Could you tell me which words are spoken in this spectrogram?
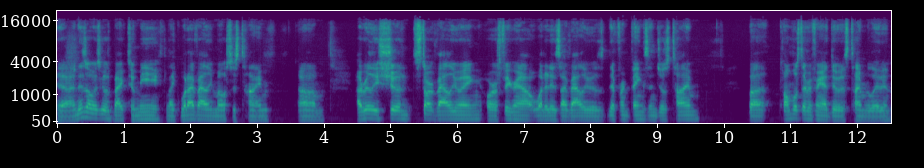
yeah, and this always goes back to me. Like what I value most is time. Um, I really should start valuing or figuring out what it is I value as different things than just time. But almost everything I do is time related.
